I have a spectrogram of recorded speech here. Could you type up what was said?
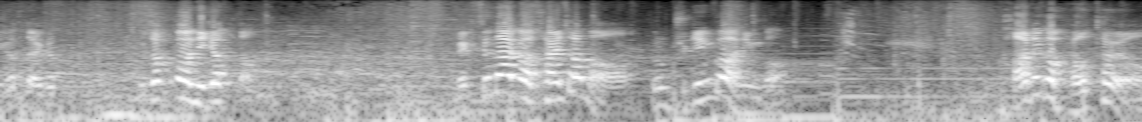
이겼다 이겼다. 무조건 이겼다. 맥스나가 살잖아. 그럼 죽인 거 아닌가? 가르가 버텨요.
